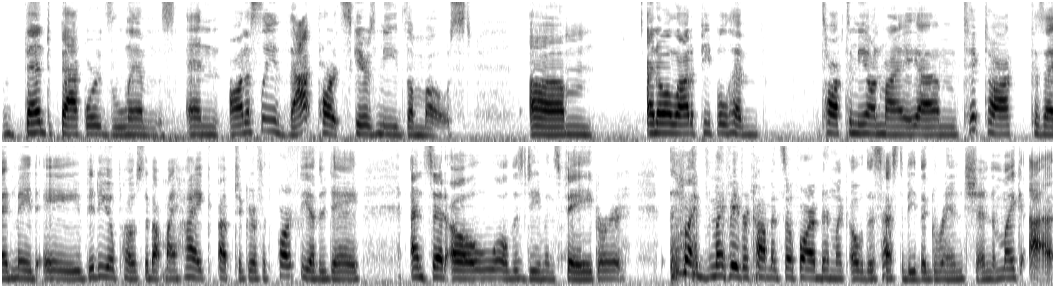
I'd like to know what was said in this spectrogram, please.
bent backwards limbs. And honestly, that part scares me the most. Um, I know a lot of people have talked to me on my um, TikTok because I had made a video post about my hike up to Griffith Park the other day and said, oh, well, this demon's fake. Or my, my favorite comment so far have been like, oh, this has to be the Grinch. And I'm like, uh,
